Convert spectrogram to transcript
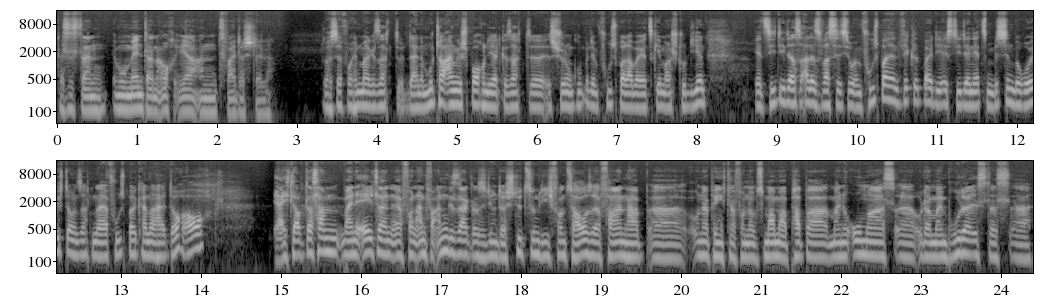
das ist dann im Moment dann auch eher an zweiter Stelle. Du hast ja vorhin mal gesagt, deine Mutter angesprochen, die hat gesagt, äh, ist schön und gut mit dem Fußball, aber jetzt geh mal studieren. Jetzt sieht die das alles, was sich so im Fußball entwickelt bei dir. Ist die denn jetzt ein bisschen beruhigter und sagt, naja, Fußball kann er halt doch auch? Ja, ich glaube, das haben meine Eltern äh, von Anfang an gesagt. Also die Unterstützung, die ich von zu Hause erfahren habe, äh, unabhängig davon, ob es Mama, Papa, meine Omas äh, oder mein Bruder ist, dass äh,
